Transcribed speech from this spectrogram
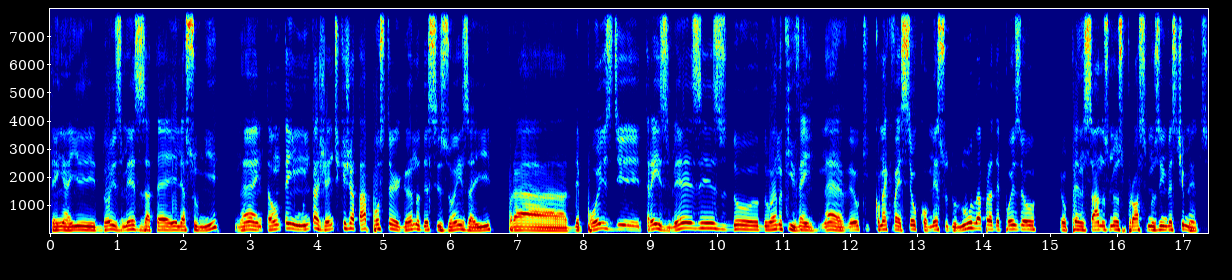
tem aí dois meses até ele assumir, né? Então tem muita gente que já está postergando decisões aí para depois de três meses do, do ano que vem, né? Ver o que, como é que vai ser o começo do Lula para depois eu, eu pensar nos meus próximos investimentos.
